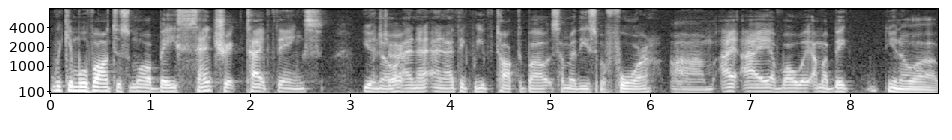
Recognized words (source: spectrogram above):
we can move on to some more bass centric type things, you know, Sure. and I, and I think we've talked about some of these before. Um, I I have always I'm a big you know uh,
